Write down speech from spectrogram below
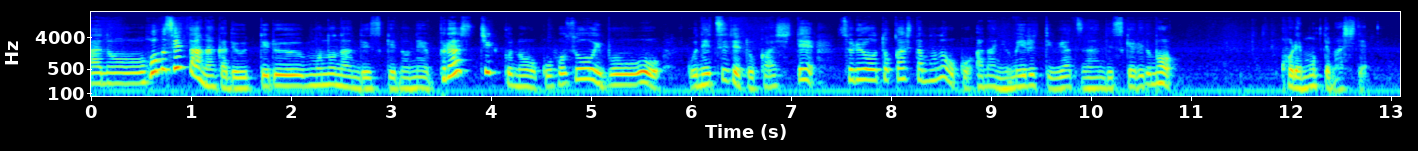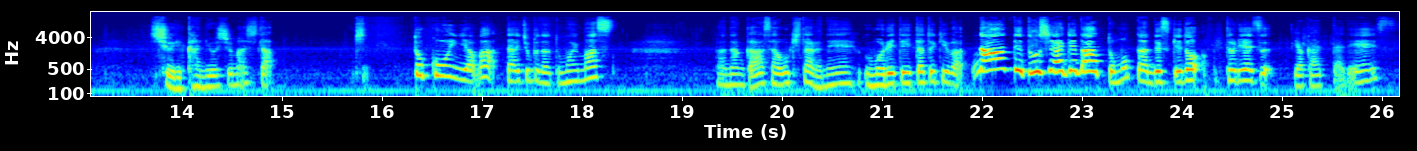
あのホームセンターなんかで売ってるものなんですけどねプラスチックのこう細い棒をこう熱で溶かしてそれを溶かしたものをこう穴に埋めるっていうやつなんですけれどもこれ持ってまして修理完了しました。きっと今夜は大丈夫だと思います。まあ、なんか朝起きたらね埋もれていた時はなんて年明けだと思ったんですけどとりあえず良かったです。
